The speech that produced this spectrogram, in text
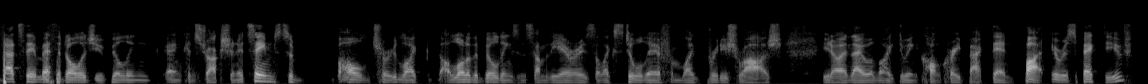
That's their methodology of building and construction. It seems to hold true. Like a lot of the buildings in some of the areas are like still there from like British Raj, you know, and they were like doing concrete back then. But irrespective,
